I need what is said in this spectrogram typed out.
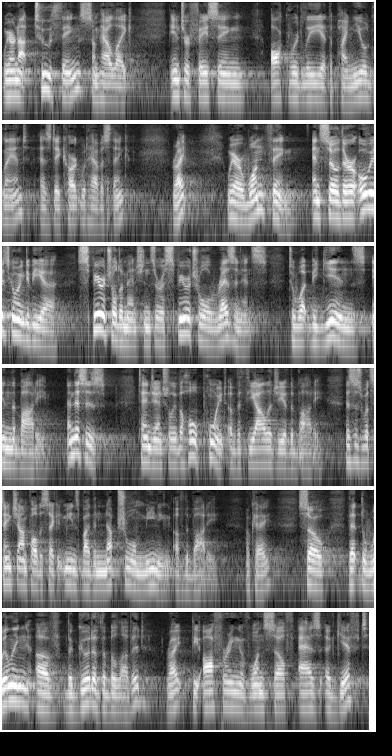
We are not two things, somehow like interfacing awkwardly at the pineal gland, as Descartes would have us think, right? We are one thing. And so there are always going to be a spiritual dimensions or a spiritual resonance to what begins in the body. And this is tangentially the whole point of the theology of the body. This is what St. John Paul II means by the nuptial meaning of the body. Okay? So that the willing of the good of the beloved, right, the offering of oneself as a gift,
